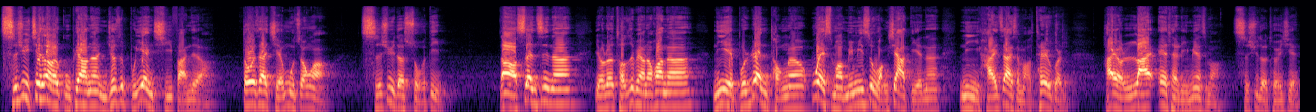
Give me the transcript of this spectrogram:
持续介绍的股票呢？你就是不厌其烦的啊，都会在节目中啊持续的锁定。那甚至呢，有了投资朋友的话呢，你也不认同呢？为什么明明是往下跌呢？你还在什么 Telegram，还有 Line at 里面什么持续的推荐？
